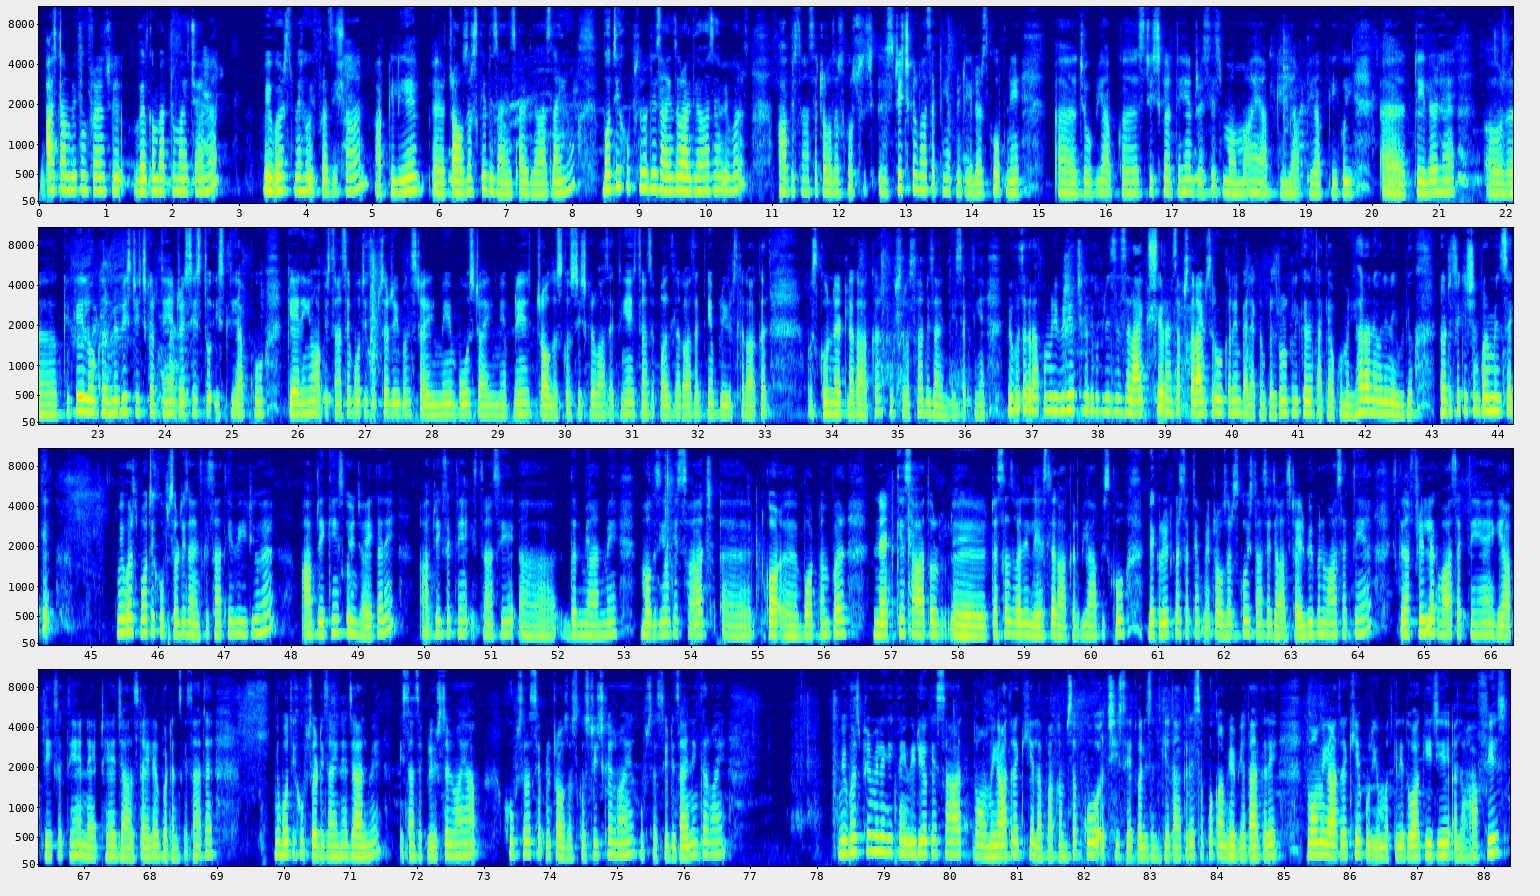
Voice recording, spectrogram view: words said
अस्सलाम वालेकुम friends welcome back to my channel viewers मैं हूँ इफ्राजी शान आपके लिए ट्राउज़र्स के डिज़ाइंस आइडियाज़ लाई हूँ। बहुत ही खूबसूरत डिज़ाइंस और आइडियाज़ हैं वीवर्स आप इस तरह से ट्राउज़र्स को स्टिच करवा सकती हैं, अपने टेलर्स को, अपने जो भी आपका स्टिच करते हैं ड्रेसेस मामा है आपकी, या फिर आपकी कोई टेलर हैं। और क्योंकि लोग घर में भी स्टिच करते हैं ड्रेसेस तो इसलिए आपको कह रही हूँ, आप इस तरह से बहुत ही खूबसूरत रिबन स्टाइल में, बो स्टाइल में अपने ट्राउज़र्स को स्टिच करवा सकती हैं। इस तरह से पर्ल्स लगा सकती हैं, प्लेट्स लगाकर, उसको नेट लगाकर खूबसूरत सा डिज़ाइन दे सकती हैं। व्यूवर्स, अगर आपको मेरी वीडियो अच्छी लगी तो प्लीज़ इसे लाइक, शेयर एंड सब्सक्राइब ज़रूर करें। बेल आइकन पर ज़रूर क्लिक करें, ताकि आपको मेरी हर आने वाली नई वीडियो नोटिफिकेशन पर मिल सके। व्यूवर्स, बहुत ही खूबसूरत डिज़ाइन के साथ ये वीडियो है। आप देखें, इसको इंजॉय करें। आप देख सकते हैं इस तरह से दरमियान में मगजियों के साथ बॉटम पर नेट के साथ और टसल्स वाली लेस लगाकर भी आप इसको डेकोरेट कर सकते हैं। अपने ट्राउज़र्स को इस तरह से जाल स्टाइल भी बनवा सकते हैं। इसके साथ फ्रिल लगवा सकते हैं। ये आप देख सकते हैं नेट है, जाल स्टाइल है, बटन्स के साथ है। ये बहुत ही खूबसूरत डिज़ाइन है जाल में। इस तरह से प्लेट्स डलवाएँ आप। खूबसूरत से अपने ट्राउज़र्स को स्टिच करवाएँ, खूबसूरत से डिज़ाइनिंग करवाएँ। वीवर्स फिर मिलेंगे एक नई वीडियो के साथ। दुआओं में याद रखिए, अल्लाह पाक हम सबको अच्छी सेहत वाली ज़िंदगी अता करे, सबको कामयाबी अता करे। दुआओं में याद रखिए, पूरी उम्मत के लिए दुआ कीजिए। अल्लाह हाफिज़।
